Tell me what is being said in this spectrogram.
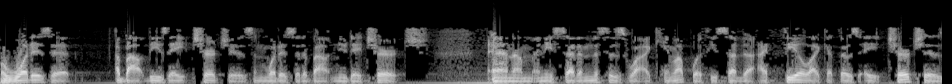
or what is it about these eight churches and what is it about New Day Church? And um, and he said, and this is what I came up with. He said I feel like at those eight churches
